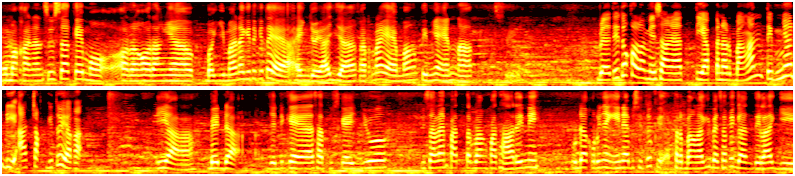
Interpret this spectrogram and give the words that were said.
mau makanan susah kayak mau orang-orangnya bagaimana gitu kita ya enjoy aja. Karena ya emang timnya enak. Sih. berarti tuh kalau misalnya tiap penerbangan timnya diacak gitu ya kak? Iya, beda. Jadi kayak satu schedule, misalnya empat terbang empat hari nih, udah krunya yang ini habis itu terbang lagi besoknya ganti lagi.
